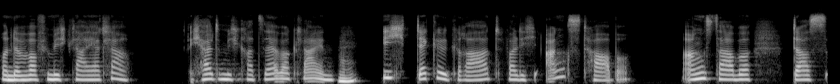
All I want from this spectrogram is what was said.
Und dann war für mich klar, ja klar, ich halte mich gerade selber klein. Mhm. Ich deckel gerade, weil ich Angst habe. Angst habe, dass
